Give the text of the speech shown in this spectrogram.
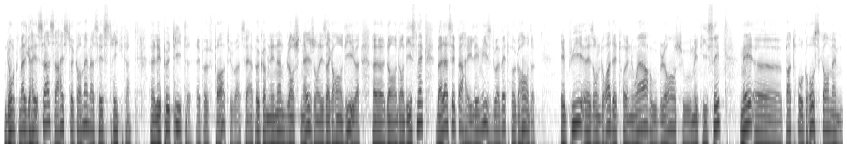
Donc malgré ça, ça reste quand même assez strict. Hein. Euh, les petites, elles peuvent pas, tu vois. C'est un peu comme les nains de Blanche-Neige, on les agrandit euh, dans, Disney. Bah là, c'est pareil. Les Miss doivent être grandes. Et puis, elles ont le droit d'être noires ou blanches ou métissées, mais pas trop grosses quand même.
